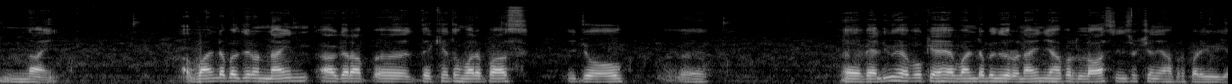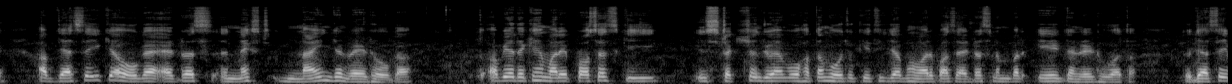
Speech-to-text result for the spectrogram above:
nine one double zero nine अगर आप देखें तो हमारे पास जो वैल्यू है वो क्या है? वन डबल ज़ीरो नाइन यहाँ पर लास्ट इंस्ट्रक्शन यहाँ पर पड़ी हुई है। अब जैसे ही क्या होगा एड्रेस नेक्स्ट नाइन जनरेट होगा। तो अब ये देखें हमारे प्रोसेस की इंस्ट्रक्शन जो है वो ख़त्म हो चुकी थी जब हमारे पास एड्रेस नंबर एट जनरेट हुआ था। तो जैसे ही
